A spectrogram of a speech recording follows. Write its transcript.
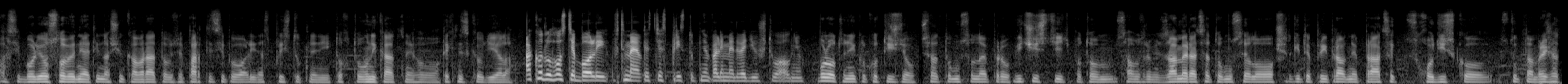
asi boli oslovení aj tým našim kamarátom, že participovali na sprístupnení tohto unikátneho technického diela. Ako dlho ste boli v tme, keď ste sprístupňovali medvediu štôlňu? Bolo to niekoľko týždňov. Sa to musel najprv vyčistiť, potom samozrejme zamerať sa to muselo muselo všetky tie prípravné práce, schodisko, vstupná mreža.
